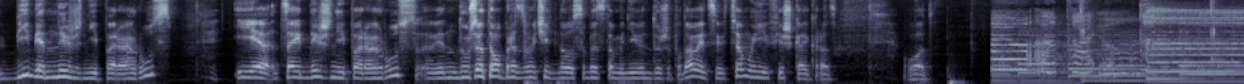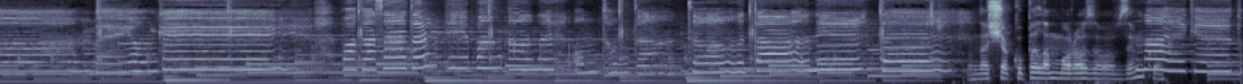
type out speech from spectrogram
В Бібі нижній перегруз. І цей нижній перегруз, він дуже добре звучить, ну особисто мені він дуже подобається, і в цьому її фішка якраз. От. Вона що купила морозиво взимку. 나에게도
